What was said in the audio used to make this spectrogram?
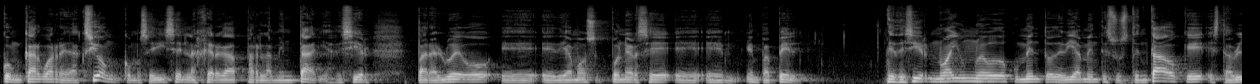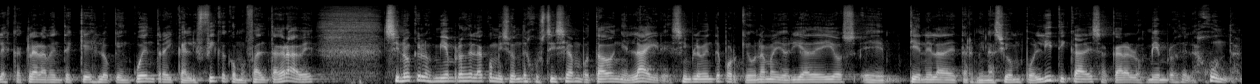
con cargo a redacción, como se dice en la jerga parlamentaria, es decir, para luego, eh, eh, digamos, ponerse eh, en papel. Es decir, no hay un nuevo documento debidamente sustentado que establezca claramente qué es lo que encuentra y califica como falta grave, sino que los miembros de la Comisión de Justicia han votado en el aire, simplemente porque una mayoría de ellos eh, tiene la determinación política de sacar a los miembros de la Junta.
